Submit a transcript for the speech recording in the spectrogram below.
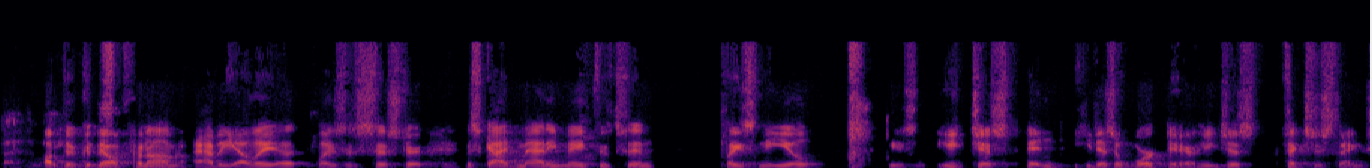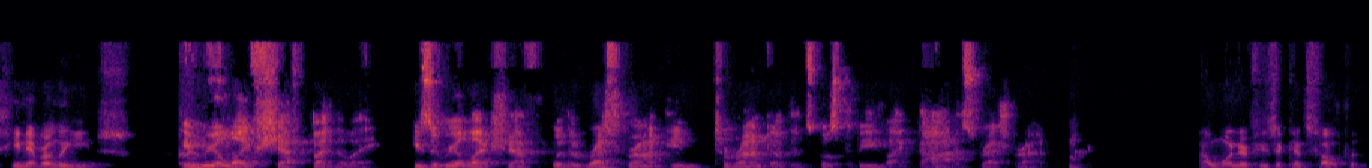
by the way. Oh, they're, they're phenomenal. Abby Elliott plays his sister. This guy, Matty Matheson, plays Neil. He's he just and he doesn't work there. He just fixes things. He never leaves. A real life chef, by the way. He's a real life chef with a restaurant in Toronto that's supposed to be like the hottest restaurant. I wonder if he's a consultant.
